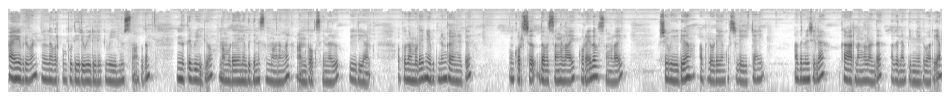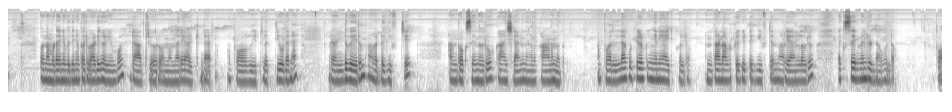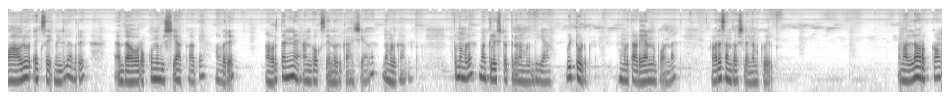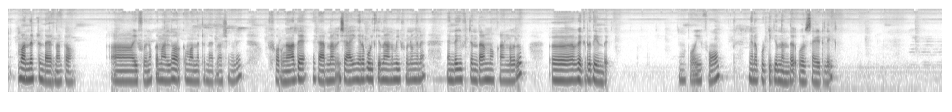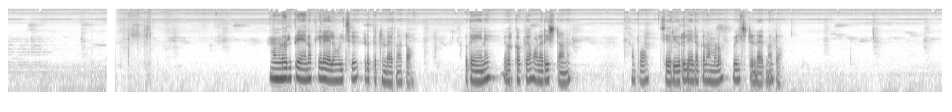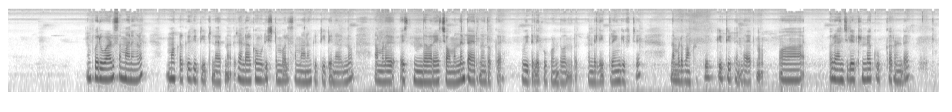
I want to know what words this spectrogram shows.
Hi every one എല്ലാവർക്കും പുതിയൊരു വീഡിയോയിലേക്ക് വീണ്ടും സ്വാഗതം. ഇന്നത്തെ വീഡിയോ നമ്മുടെ നബിദിന സമ്മാനങ്ങൾ അൺബോക്സ് ചെയ്യുന്നൊരു വീഡിയോ ആണ്. അപ്പോൾ നമ്മുടെ നബിദിനം കഴിഞ്ഞിട്ട് കുറച്ച് ദിവസങ്ങളായി കുറേ ദിവസങ്ങളായി. പക്ഷേ വീഡിയോ അപ്ലോഡ് ചെയ്യാൻ കുറച്ച് ലേറ്റായി അതിന് ചില കാരണങ്ങളുണ്ട് അത് ഞാൻ പിന്നീട് പറയാം. അപ്പോൾ നമ്മുടെ നബിദിന പരിപാടി കഴിയുമ്പോൾ രാത്രി ഒരു ഒന്നൊന്നര ആയിട്ടുണ്ടായിരുന്നു. അപ്പോൾ വീട്ടിലെത്തിയ ഉടനെ രണ്ടുപേരും അവരുടെ ഗിഫ്റ്റ് അൺബോക്സ് ചെയ്യുന്ന ഒരു കാഴ്ചയാണ് നിങ്ങൾ കാണുന്നത്. അപ്പോൾ എല്ലാ കുട്ടികൾക്കും ഇങ്ങനെ ആയിരിക്കുമല്ലോ. എന്താണ് അവർക്ക് കിട്ടിയ ഗിഫ്റ്റ് എന്നറിയാനുള്ള ഒരു എക്സൈറ്റ്മെന്റ് ഉണ്ടാവുമല്ലോ. അപ്പോൾ ആ ഒരു എക്സൈറ്റ്മെന്റിൽ അവർ എന്താ ഉറക്കൊന്നും വിഷയമാക്കാതെ അവർ അവർ തന്നെ അൺബോക്സ് ചെയ്യുന്ന ഒരു കാഴ്ചയാണ് നമ്മൾ കാണുന്നത്. അപ്പോൾ നമ്മൾ മക്കളെ ഇഷ്ടത്തിന് നമ്മൾ എന്ത് ചെയ്യുക? വിട്ടുകൊടുക്കുക നമ്മൾ തടയാനൊന്നും പോകണ്ട. അവരെ സന്തോഷമല്ലേ നമുക്ക് വരുന്നത് നല്ല ഉറക്കം വന്നിട്ടുണ്ടായിരുന്നു കേട്ടോ. ഐഫോനൊക്കെ നല്ല ഉറക്കം വന്നിട്ടുണ്ടായിരുന്നു പക്ഷേങ്കിൽ ഉറങ്ങാതെ. കാരണം ചായ ഇങ്ങനെ പൊളിക്കുന്നതാണ് ഐഫോനും ഇങ്ങനെ എന്റെ ഗിഫ്റ്റ് എന്താണെന്ന് നോക്കാനുള്ള ഒരു വ്യഗ്രതയുണ്ട്. അപ്പോൾ ഈ ഫോൺ ഇങ്ങനെ പൊട്ടിക്കുന്നുണ്ട് ഒരു സൈഡിൽ നമ്മളൊരു തേനൊക്കെ ലേലം വിളിച്ച് എടുത്തിട്ടുണ്ടായിരുന്നു കേട്ടോ. അപ്പോൾ തേന് ഇവർക്കൊക്കെ വളരെ ഇഷ്ടമാണ് അപ്പോൾ ചെറിയൊരു ലേലൊക്കെ നമ്മളും വിളിച്ചിട്ടുണ്ടായിരുന്നു കേട്ടോ. അപ്പോൾ ഒരുപാട് സമ്മാനങ്ങൾ മക്കൾക്ക് കിട്ടിയിട്ടുണ്ടായിരുന്നു. രണ്ടാൾക്കും കൂടി ഇഷ്ടംപോലെ സമ്മാനം കിട്ടിയിട്ടുണ്ടായിരുന്നു. നമ്മൾ എന്താ പറയുക ചുമന്നിട്ടായിരുന്നു ഇതൊക്കെ വീട്ടിലേക്ക് കൊണ്ടുവന്നത്. കണ്ടില്ലേ? ഇത്രയും ഗിഫ്റ്റ് നമ്മുടെ മക്കൾക്ക് കിട്ടിയിട്ടുണ്ടായിരുന്നു. ഒരു അഞ്ച് ലിറ്ററിന്റെ കുക്കറുണ്ട്.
